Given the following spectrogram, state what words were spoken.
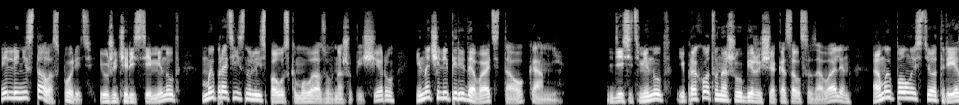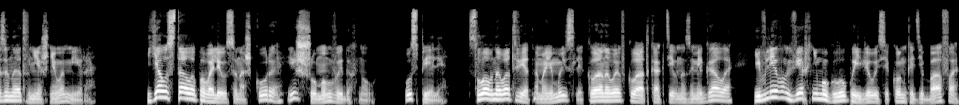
Элли не стала спорить, и уже через семь минут мы протиснулись по узкому лазу в нашу пещеру и начали передавать Тао камни. Десять минут, и проход в наше убежище оказался завален, а мы полностью отрезаны от внешнего мира. Я устало повалился на шкуры и шумом выдохнул. Успели. Словно в ответ на мои мысли, клановая вкладка активно замигала, и в левом верхнем углу появилась иконка дебафа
